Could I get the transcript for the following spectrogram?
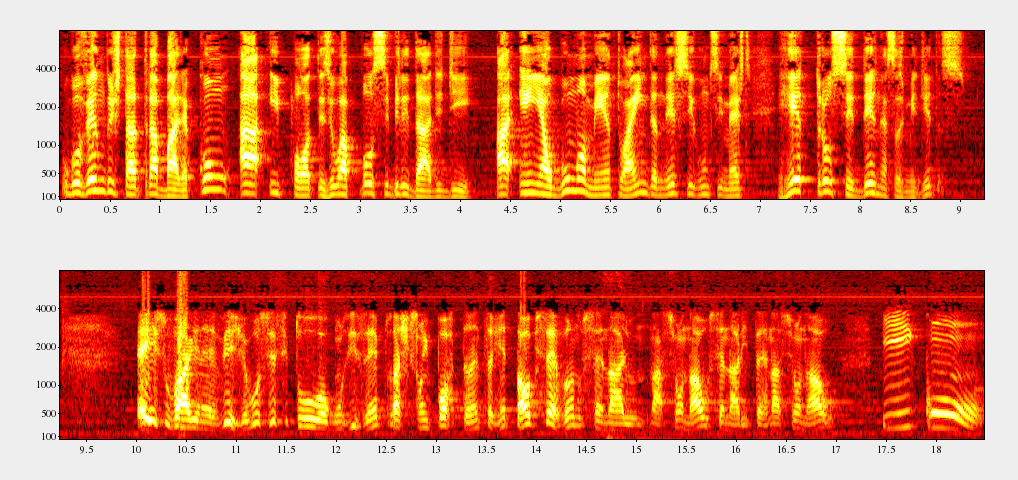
o governo do estado trabalha com a hipótese ou a possibilidade de, em algum momento, ainda nesse segundo semestre, retroceder nessas medidas? É isso, Wagner. Veja, você citou alguns exemplos, acho que são importantes. A gente está observando o cenário nacional, o cenário internacional, e com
